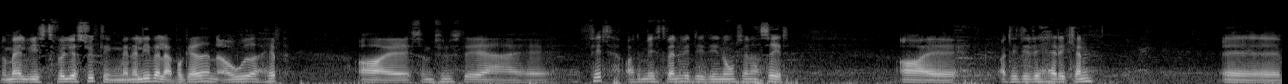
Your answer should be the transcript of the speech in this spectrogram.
normalvis følger cykling, men alligevel er på gaden og ude og hæp. Og øh, som synes, det er øh, fedt og det mest vanvittige, de nogensinde har set. Og, øh, og det er det, det her, det kan. Øh,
